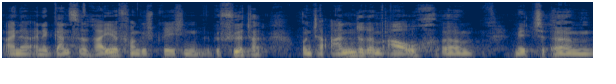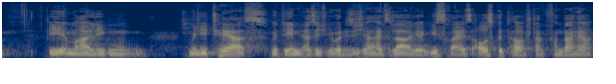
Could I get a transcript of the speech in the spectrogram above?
eine, eine ganze Reihe von Gesprächen geführt hat, unter anderem auch ähm, mit ähm, ehemaligen Militärs, mit denen er sich über die Sicherheitslage Israels ausgetauscht hat. Von daher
